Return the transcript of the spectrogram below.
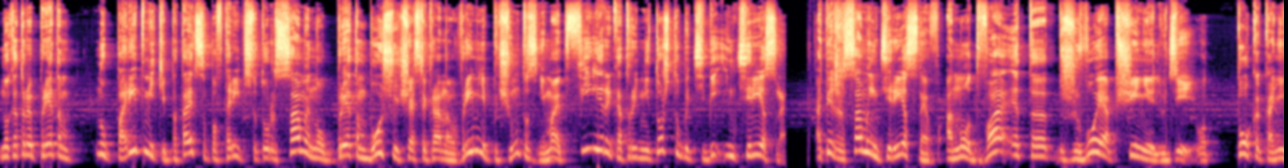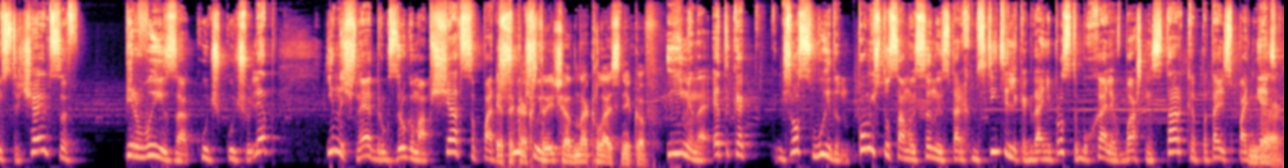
но которая при этом, ну, по ритмике пытается повторить все то же самое, но при этом большую часть экранного времени почему-то занимают филлеры, которые не то чтобы тебе интересны. Опять же, самое интересное в Оно 2 это живое общение людей. Вот то, как они встречаются впервые за кучу-кучу лет – и начинают друг с другом общаться, подшучивать. Это как встреча одноклассников. Именно, это как Джос Уидон. Помнишь ту самую сцену из Старых Мстителей, когда они просто бухали в башне Старка, пытались поднять да.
